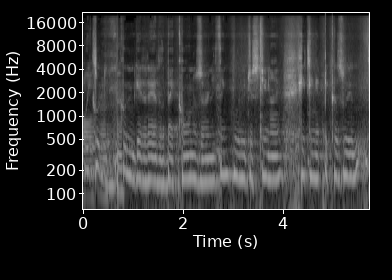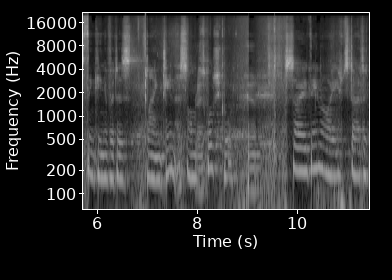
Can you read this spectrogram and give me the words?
we could, yeah. couldn't get it out of the back corners or anything. We were just, you know, hitting it because we were thinking of it as playing tennis on the squash court. Yeah. So then I started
